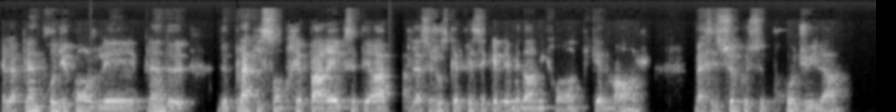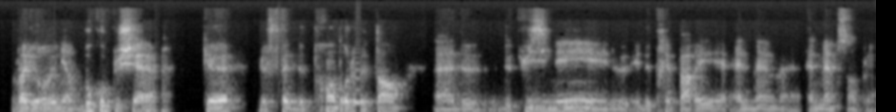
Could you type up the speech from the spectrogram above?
elle a plein de produits congelés, plein de de plats qui sont préparés, etc. La seule chose qu'elle fait, c'est qu'elle les met dans le micro-ondes puis qu'elle mange. Ben, c'est sûr que ce produit-là va lui revenir beaucoup plus cher que le fait de prendre le temps euh, de, cuisiner et de, préparer elle-même elle-même son plat.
